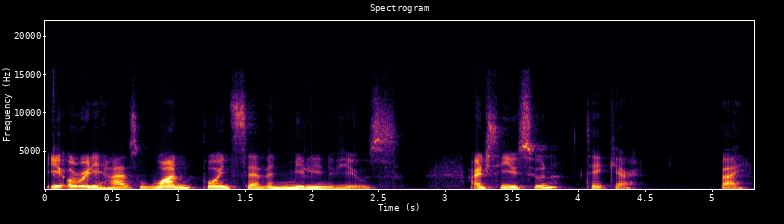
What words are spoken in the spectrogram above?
It already has 1.7 million views. I'll see you soon. Take care. Bye.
